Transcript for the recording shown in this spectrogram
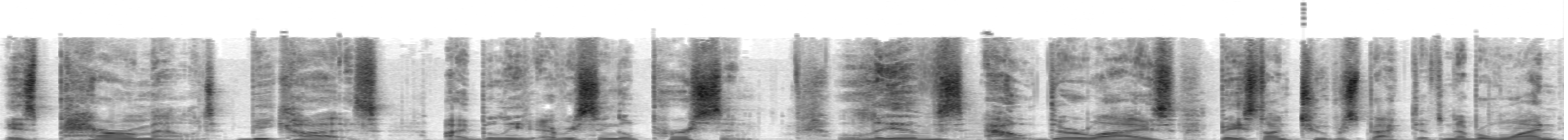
is paramount because I believe every single person lives out their lives based on two perspectives. Number one,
